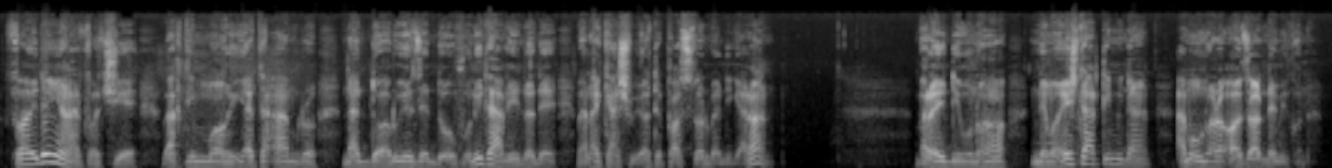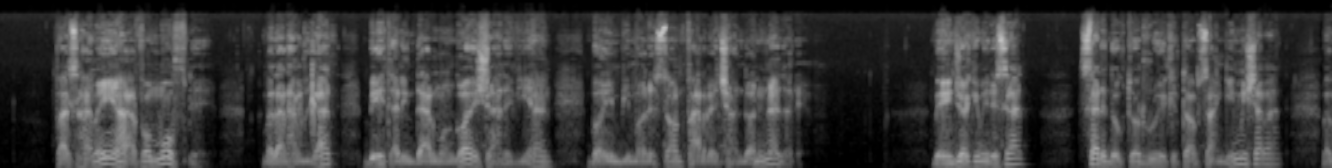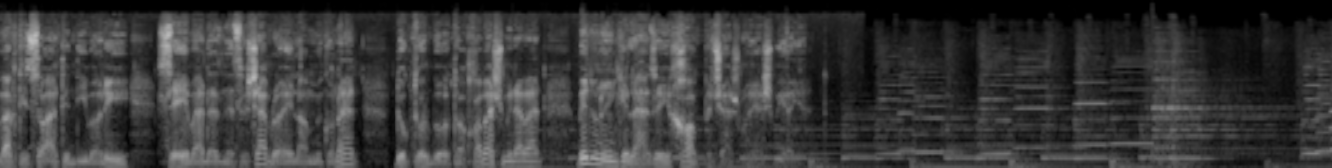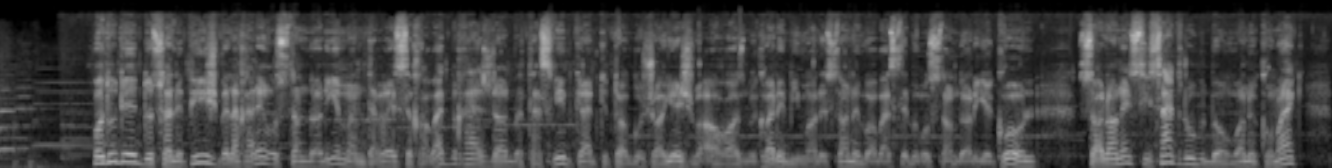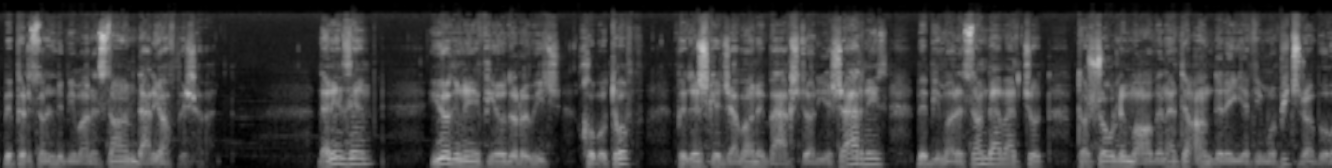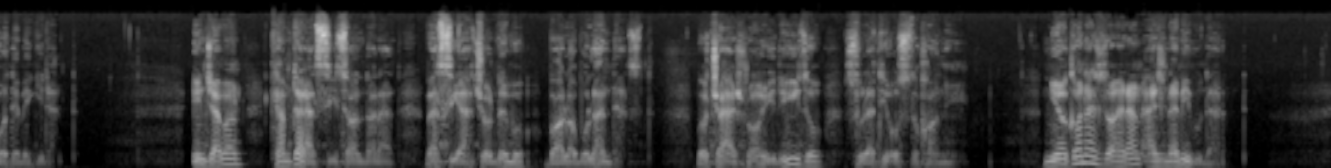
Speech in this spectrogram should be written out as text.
فایده این حرفا چیه؟ وقتی ماهیت امر رو نه داروی ضد عفونی تغییر داده و نه کشفیات پاستور و دیگران. برای دیونها نمایش ترتیب میدن اما اونها رو آزاد نمی‌کنن. پس همه این حرفا مفته و در حقیقت بهترین درمانگاه شهر وین با این بیمارستان فرق چندانی نداره. به اینجا که می‌رسد سر دکتر روی کتاب سنگین می شود و وقتی ساعت دیواری سه بعد از نصف شب را اعلام می کند دکتر به اتاق خوابش می رود بدون اینکه لحظه خواب به چشمایش بیاید. حدود دو سال پیش بالاخره استانداری منطقه سخاوت به خرج داد و تصویب کرد که تا گشایش و آغاز به کار بیمارستان وابسته به استانداری کل سالانه 300 روبل به عنوان کمک به پرسنل بیمارستان دریافت بشود. در این ضمن یوگن فیودوروویچ خوبوتوف پزشک جوان بخشداری شهر نیز به بیمارستان دعوت شد تا شغل معاونت آندره یفیموپیچ را به عهده بگیرد. این جوان کمتر از سی سال دارد و سیاه چرده و بالا بلند است. با چشمهایی ریز و صورتی استخوانی. نیاکانش ظاهرا اجنبی بودند.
